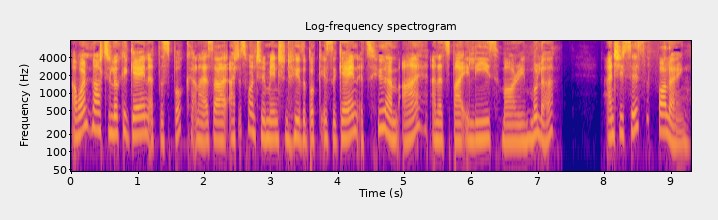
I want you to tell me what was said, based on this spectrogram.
I want now to look again at this book, and as I, I just want to mention who the book is again. It's Who Am I? and it's by Elise Marie Muller. And she says the following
